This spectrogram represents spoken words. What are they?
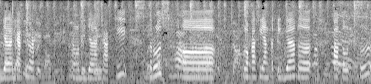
jalan kaki lah. Kalau di jalan kaki terus eh, lokasi yang ketiga ke Patotsu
